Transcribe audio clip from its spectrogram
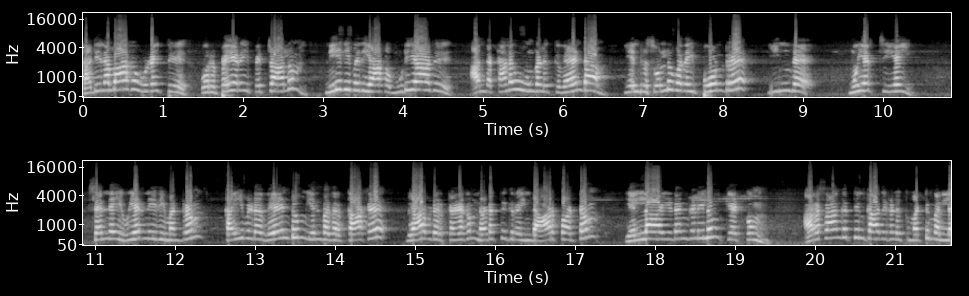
கடினமாக உழைத்து ஒரு பெயரை பெற்றாலும் நீதிபதியாக முடியாது. அந்த கனவு உங்களுக்கு வேண்டாம். என்று சொல்லுவதை போன்ற இந்த முயற்சியை சென்னை உயர்நீதிமன்றம் கைவிட வேண்டும் என்பதற்காக திராவிடர் கழகம் நடத்துகிற இந்த ஆர்ப்பாட்டம் எல்லா இடங்களிலும் கேட்கும். அரசாங்கத்தின் காதுகளுக்கு மட்டுமல்ல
